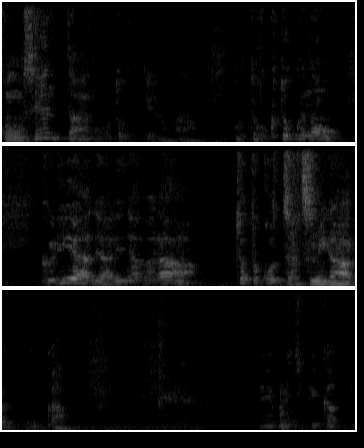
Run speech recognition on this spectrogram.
このセンターの音っていうのかな？独特のクリアでありながらちょっとこう雑味があるっていうか。えーブリッジピックアップ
